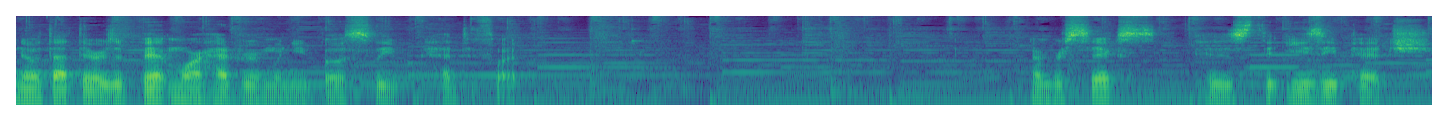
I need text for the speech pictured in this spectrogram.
Note that there is a bit more headroom when you both sleep head to foot. Number 6 is the easy pitch.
